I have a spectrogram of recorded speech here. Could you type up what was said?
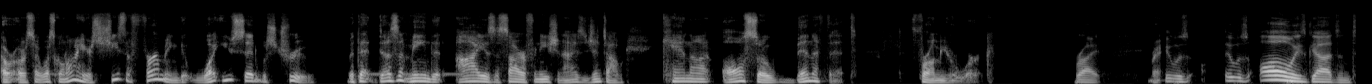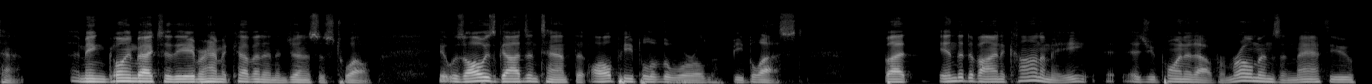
or, or sorry, what's going on here is she's affirming that what you said was true, but that doesn't mean that I, as a Syrophoenician, I as a Gentile, cannot also benefit from your work. Right. Right. It was it was always God's intent. I mean, going back to the Abrahamic covenant in Genesis 12, it was always God's intent that all people of the world be blessed. But in the divine economy, as you pointed out from Romans and Matthew,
